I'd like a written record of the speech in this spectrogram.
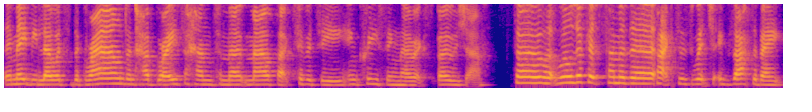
They may be lower to the ground and have greater hand to mouth activity, increasing their exposure. So we'll look at some of the factors which exacerbate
